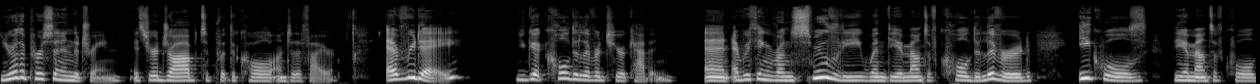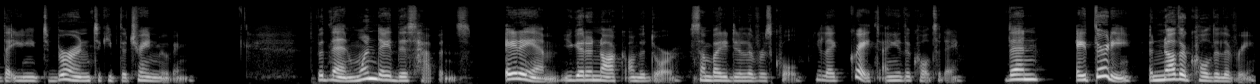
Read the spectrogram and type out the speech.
you're the person in the train. It's your job to put the coal onto the fire. Every day, you get coal delivered to your cabin, and everything runs smoothly when the amount of coal delivered equals the amount of coal that you need to burn to keep the train moving. But then one day this happens. 8 a.m., you get a knock on the door. Somebody delivers coal. You're like, great, I need the coal today. Then 8.30, another coal delivery.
